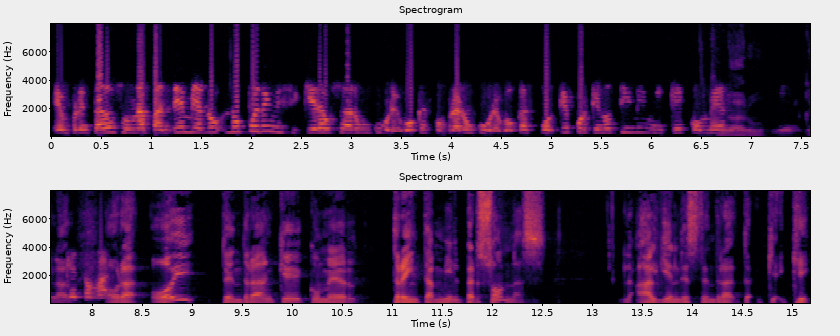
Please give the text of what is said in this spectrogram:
enfrentados a una pandemia, no no pueden ni siquiera usar un cubrebocas, comprar un cubrebocas, ¿por qué? Porque no tienen ni qué comer, Claro, ni, qué tomar. Ahora, hoy tendrán que comer 30 mil personas. Alguien les tendrá, ¿qué, qué-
